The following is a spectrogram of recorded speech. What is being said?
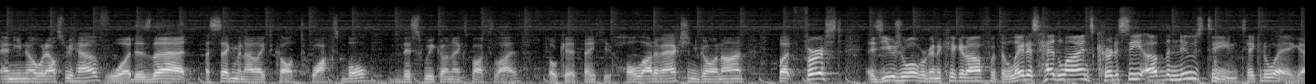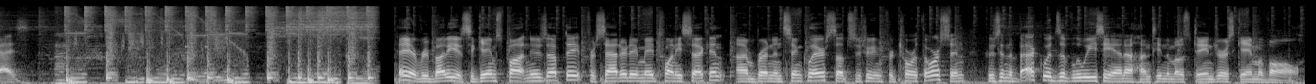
And you know what else we have? What is that? A segment I like to call Twox Bowl this week on Xbox Live. Okay, thank you. Whole lot of action going on. But first, as usual, we're going to kick it off with the latest headlines courtesy of the news team. Take it away, guys. Hey everybody, it's a GameSpot news update for Saturday, May 22nd. I'm Brendan Sinclair, substituting for Tor Thorsen, who's in the backwoods of Louisiana hunting the most dangerous game of all.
